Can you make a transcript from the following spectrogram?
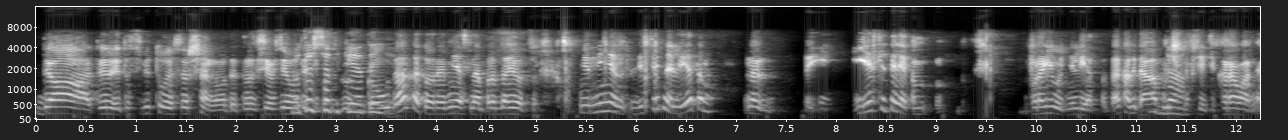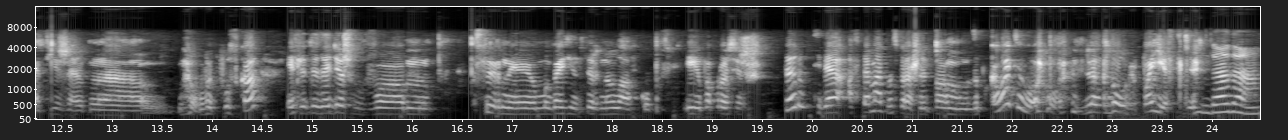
Да, это, это святое совершенно. Вот это все, все Ну, вот эти есть вот это- гауда, которая местная продается. Нет, нет, нет, действительно, летом, если ты летом в районе лета, да, когда обычно Да. все эти караваны отъезжают на, в отпуска, если ты зайдешь в сырный магазин, сырную лавку и попросишь сыр, тебя автоматом спрашивают, вам запаковать его для долгой поездки? Да-да.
